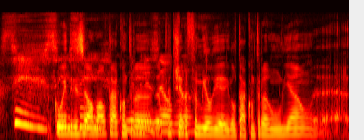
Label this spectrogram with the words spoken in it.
Sim, que o sim, Idris sim. Elba a lutar O contra a proteger a família e lutar contra um leão. eh,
